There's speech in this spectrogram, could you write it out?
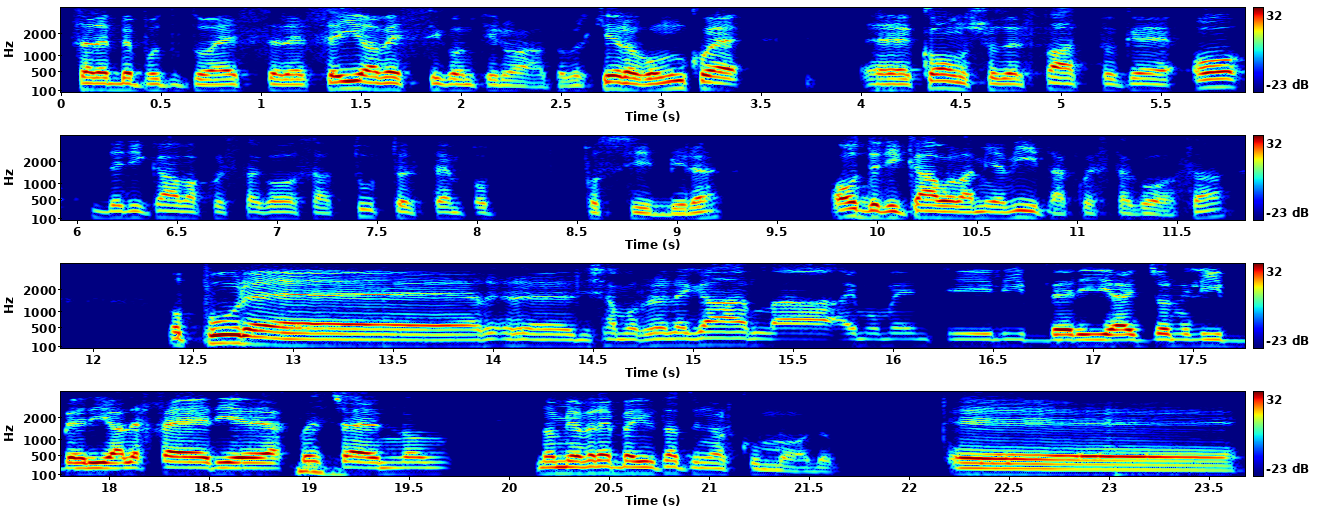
sarebbe potuto essere se io avessi continuato, perché ero comunque eh, conscio del fatto che o dedicavo a questa cosa tutto il tempo possibile, o dedicavo la mia vita a questa cosa, oppure eh, diciamo relegarla ai momenti liberi, ai giorni liberi, alle ferie, a que- mm. cioè non, non, mi avrebbe aiutato in alcun modo. E...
